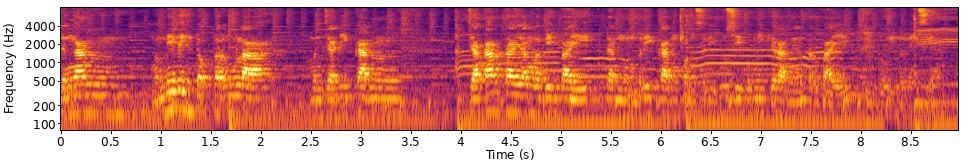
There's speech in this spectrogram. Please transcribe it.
dengan memilih Dr. Ula menjadikan Jakarta yang lebih baik dan memberikan kontribusi pemikiran yang terbaik untuk Indonesia.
